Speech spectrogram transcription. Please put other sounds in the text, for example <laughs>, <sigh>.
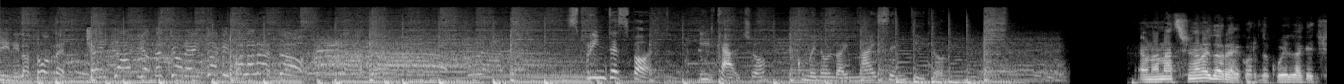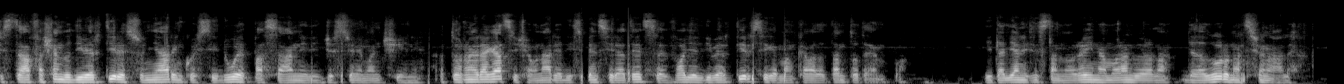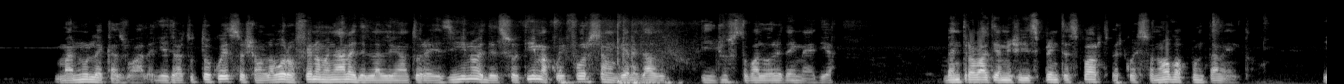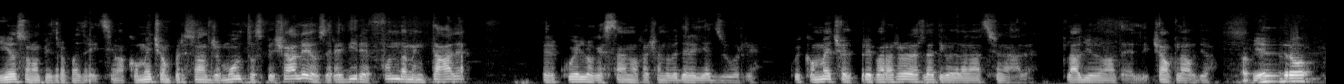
Ambrosini, la torre, c'è Inzaghi, attenzione, Inzaghi, pallonetto. Sprint e Sport, il calcio come non l'hai mai sentito. È una nazionale da record quella che ci sta facendo divertire e sognare in questi due e passa anni di gestione Mancini. Attorno ai ragazzi c'è un'aria di spensieratezza e voglia di divertirsi che mancava da tanto tempo. Gli italiani si stanno reinnamorando della, na- della loro nazionale. Ma nulla è casuale. Dietro a tutto questo c'è un lavoro fenomenale dell'allenatore Esino e del suo team a cui forse non viene dato il giusto valore dai media. Bentrovati amici di Sprint e Sport per questo nuovo appuntamento. Io sono Pietro Patrizzi, ma con me c'è un personaggio molto speciale e oserei dire fondamentale per quello che stanno facendo vedere gli azzurri. Qui con me c'è il preparatore atletico della nazionale, Claudio Donatelli. Ciao Claudio. Ciao Pietro,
